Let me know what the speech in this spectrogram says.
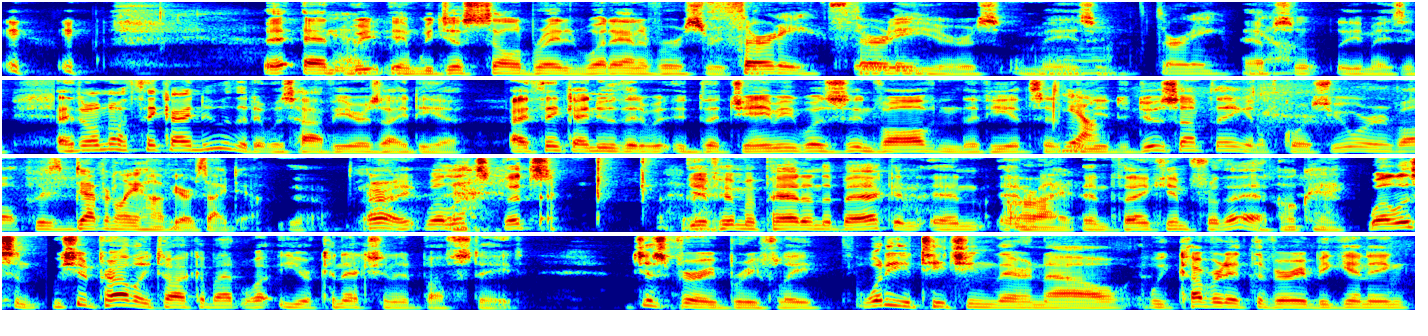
And we and we just celebrated what anniversary? 30, 30. years. Amazing. 30. yeah. Absolutely amazing. I don't know. think I knew that it was Javier's idea. I think I knew that it, that Jamie was involved and that he had said Yeah. we need to do something, and of course you were involved. It was definitely Javier's idea. Yeah. All right. Well, let's let's give him a pat on the back and and and, right. and thank him for that. Okay. Well, listen, we should probably talk about what your connection at Buff State. Just very briefly, what are you teaching there now? We covered it at the very beginning.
